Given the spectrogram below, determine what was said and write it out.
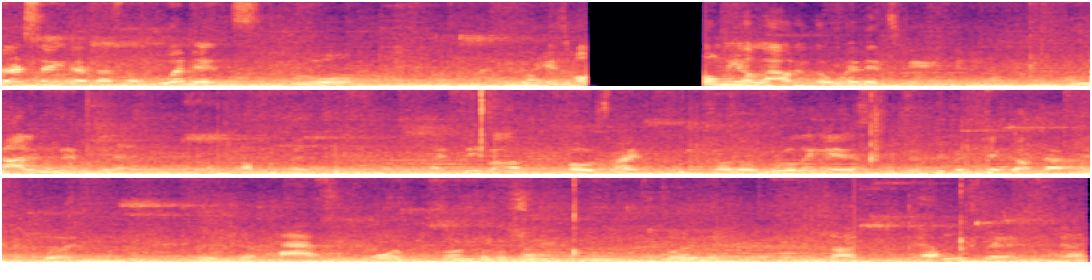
They're saying that that's a women's rule. Like it's only allowed in the women's game, and not in the men's game. And right? So the ruling is you could, you could pick up that pivot foot to either pass or, or take a shot. So you look shot. Yeah. Yeah.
